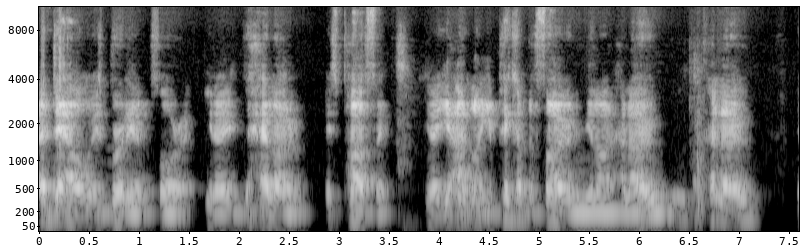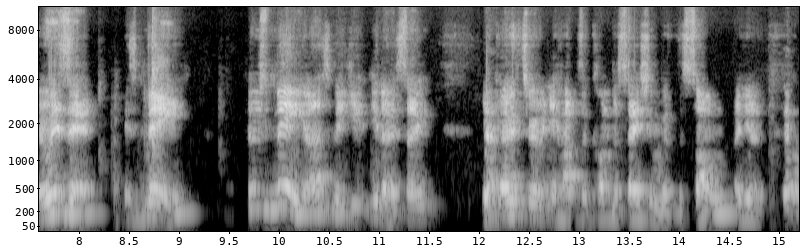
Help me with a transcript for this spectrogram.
Adele is brilliant for it. You know, hello, it's perfect. You know, you act like you pick up the phone and you're like, hello, hello, who is it? It's me. Who's me? That's me. You, you know, so you yeah. go through and you have the conversation with the song, and you yeah.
